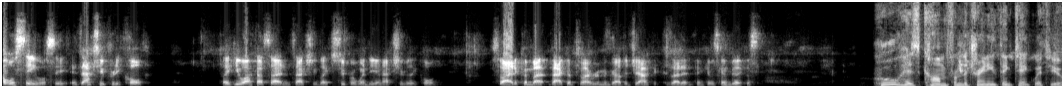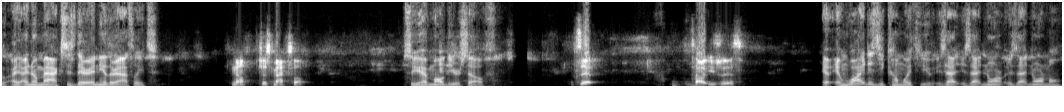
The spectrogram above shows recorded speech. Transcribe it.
we'll see. We'll see. It's actually pretty cold. Like you walk outside and it's actually like super windy and actually really cold. So I had to come back, back up to my room and grab a jacket because I didn't think it was going to be like this. Who has come from the training think tank with you? I, I know Max is there. Any other athletes? No, just Maxwell. So you have them all to yourself. That's it. That's how it usually is. And, and why does he come with you? Is that is that norm? Is that normal?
